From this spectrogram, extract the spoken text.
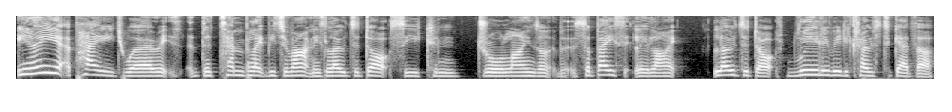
you know, you get a page where it's the template bit around is loads of dots, so you can draw lines on it. So basically, like loads of dots, really, really close together.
